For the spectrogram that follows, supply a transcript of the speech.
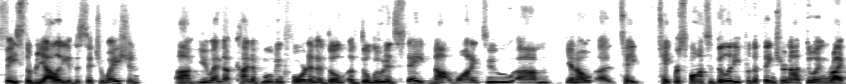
face the reality of the situation um, you end up kind of moving forward in a, dil- a diluted state, not wanting to, um, you know, uh, take take responsibility for the things you're not doing right.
